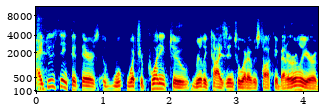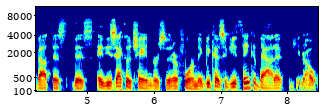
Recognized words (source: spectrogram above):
I do think that there's what you're pointing to really ties into what I was talking about earlier about this this uh, these echo chambers that are forming. Because if you think about it, you know,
